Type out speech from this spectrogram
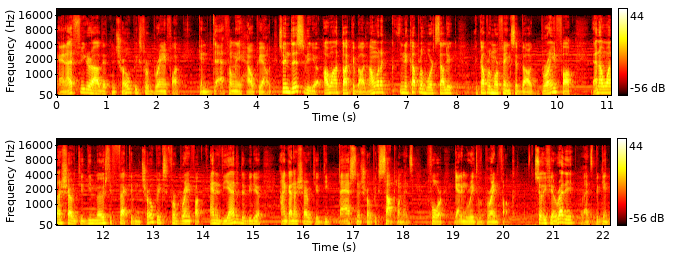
and I figured out that nootropics for brain fog can definitely help you out. So in this video, I want to talk about. I want to, in a couple of words, tell you a couple more things about brain fog and I want to share with you the most effective nootropics for brain fog and at the end of the video I'm gonna share with you the best nootropic supplements for getting rid of brain fog. So if you're ready, let's begin.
